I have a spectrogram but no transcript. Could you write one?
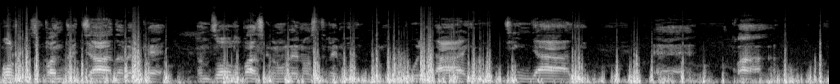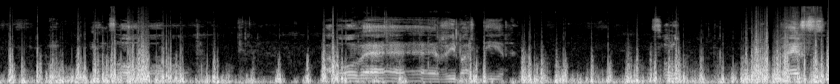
molto svantaggiata perché non solo pascono le nostre mucche, pure daini, cinghiali, qua non so da dove ripartire. Solo perso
